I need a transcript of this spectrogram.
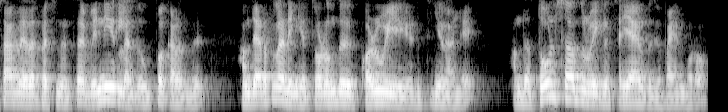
சார்ந்த எதாவது பிரச்சனை இருந்தால் வெந்நீரில் அந்த உப்பை கலந்து அந்த இடத்துல நீங்கள் தொடர்ந்து கழுவி எடுத்தீங்கனாலே அந்த தோல் சார்ந்த நோய்கள் சரியாகிறதுக்கு பயன்படும்.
